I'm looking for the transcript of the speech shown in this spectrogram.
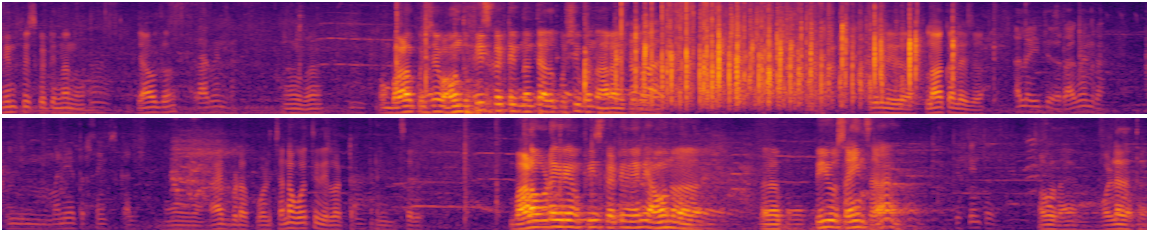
ನಿನ್ನ ಫೀಸ್ ಕಟ್ಟಿ ನಾನು? ಯಾವುದು? ಹೌದಾ? ಅವ್ನು ಭಾಳ ಖುಷಿ. ಒಂದು ಫೀಸ್ ಕಟ್ಟಿದ್ನಂತೆ ಅದು ಖುಷಿ ಬಂದು ಹಾರ ಹಾಕಿಲ್ಲ ಇಲ್ಲಿ ಲಾ ಕಾಲೇಜು? ಅಲ್ಲ ಇದು ರಾಘವೇಂದ್ರ ಇಲ್ಲಿ ನಿಮ್ಮ ಮನೆ ಹತ್ರ ಸೈನ್ಸ್ ಕಾಲೇಜ್ ಆಯ್ತು ಬಿಡಪ್ಪ ಒಳ್ಳೆ ಚೆನ್ನಾಗಿ ಓದ್ತಿದ್ದಿಲ್ಲ ಒಟ್ಟು. ಸರಿ. ಭಾಳ ಹುಡುಗರಿಗೆ ಫೀಸ್ ಕಟ್ಟಿದ್ದೀನಿ ಅವನು ಪಿ ಯು ಸೈನ್ಸಾ ಫಿಫ್ಟೀನ್ ತೌಸಂಡ್ ಹೌದಾ? ಒಳ್ಳೇದಾಯ್ತು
